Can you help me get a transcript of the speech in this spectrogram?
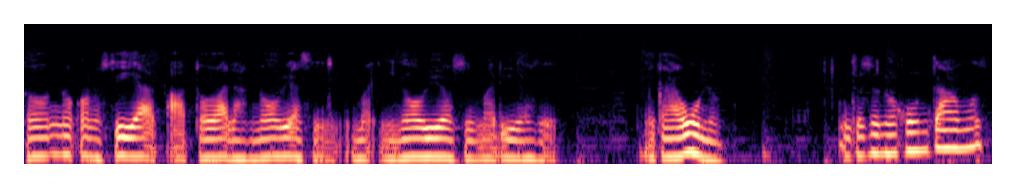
yo no conocía a todas las novias y, novios y maridos de, cada uno. Entonces nos juntamos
